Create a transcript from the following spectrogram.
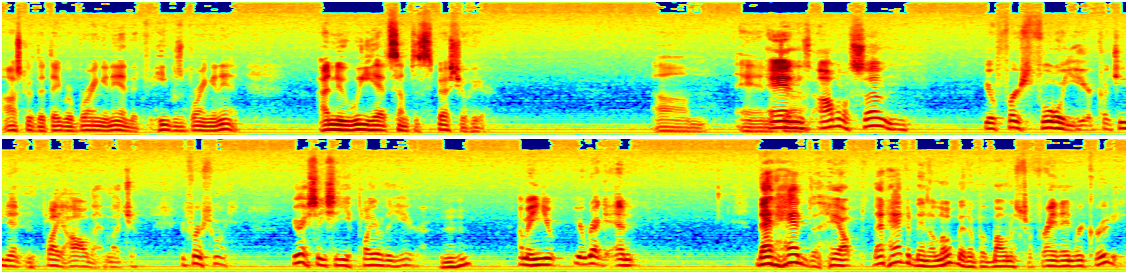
Oscar that they were bringing in, that he was bringing in, I knew we had something special here. Um, and and uh, all of a sudden, your first full year, because you didn't play all that much your first one, you're SEC Player of the Year. Mhm. I mean, you you're rec- and that had to help. That had to have been a little bit of a bonus for Fran in recruiting.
